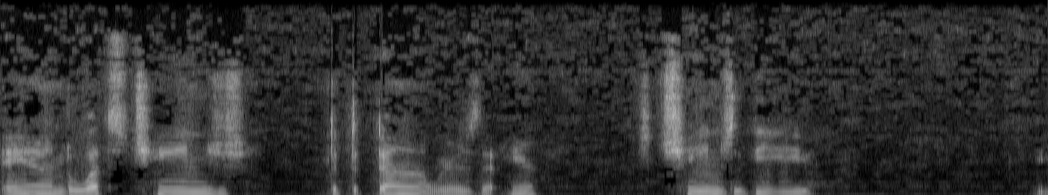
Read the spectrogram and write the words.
And let's change, da, da, da, where is that here? Change the, the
